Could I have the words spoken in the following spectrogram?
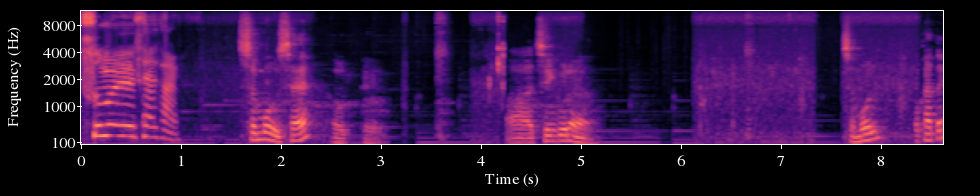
스물세 살. 스물세? 오케이 아 친구는 스물? 똑같아?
